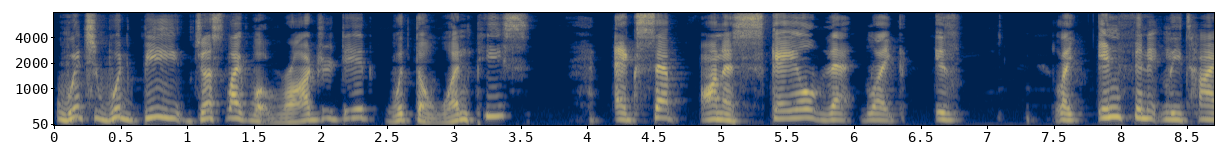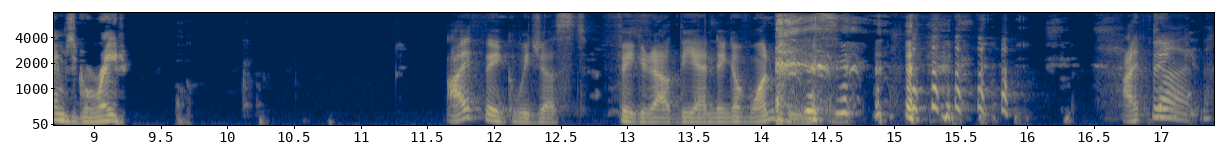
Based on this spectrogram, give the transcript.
Which would be just like what Roger did with the One Piece, except on a scale that like is like infinitely times greater. I think we just figured out the ending of One Piece. I think Done.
